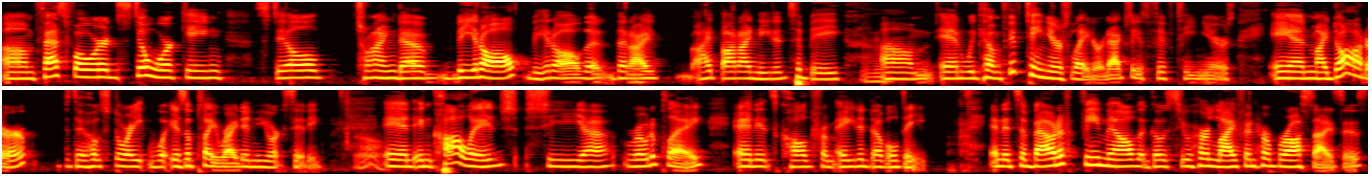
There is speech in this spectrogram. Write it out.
um, fast forward, still working still trying to be it all, be it all that, that I I thought I needed to be. Mm-hmm. Um, and we come 15 years later. It actually is 15 years. And my daughter, the whole story, is a playwright in New York City. Oh. And in college, she uh, wrote a play, and it's called From A to Double D. And it's about a female that goes through her life and her bra sizes,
